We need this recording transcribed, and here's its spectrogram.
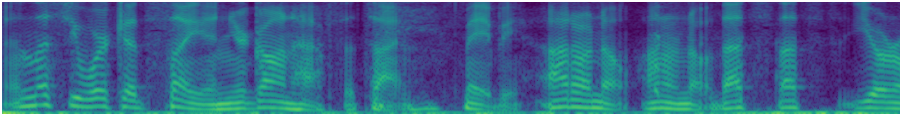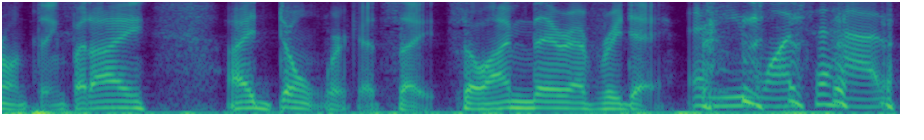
Unless you work at site and you're gone half the time. Maybe I don't know. I don't know. That's that's your own thing. But I I don't work at site, so I'm there every day. And you want to have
